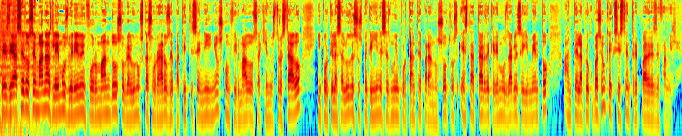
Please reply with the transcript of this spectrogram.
Desde hace dos semanas le hemos venido informando sobre algunos casos raros de hepatitis en niños confirmados aquí en nuestro estado y porque la salud de sus pequeñines es muy importante para nosotros, esta tarde queremos darle seguimiento ante la preocupación que existe entre padres de familia.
